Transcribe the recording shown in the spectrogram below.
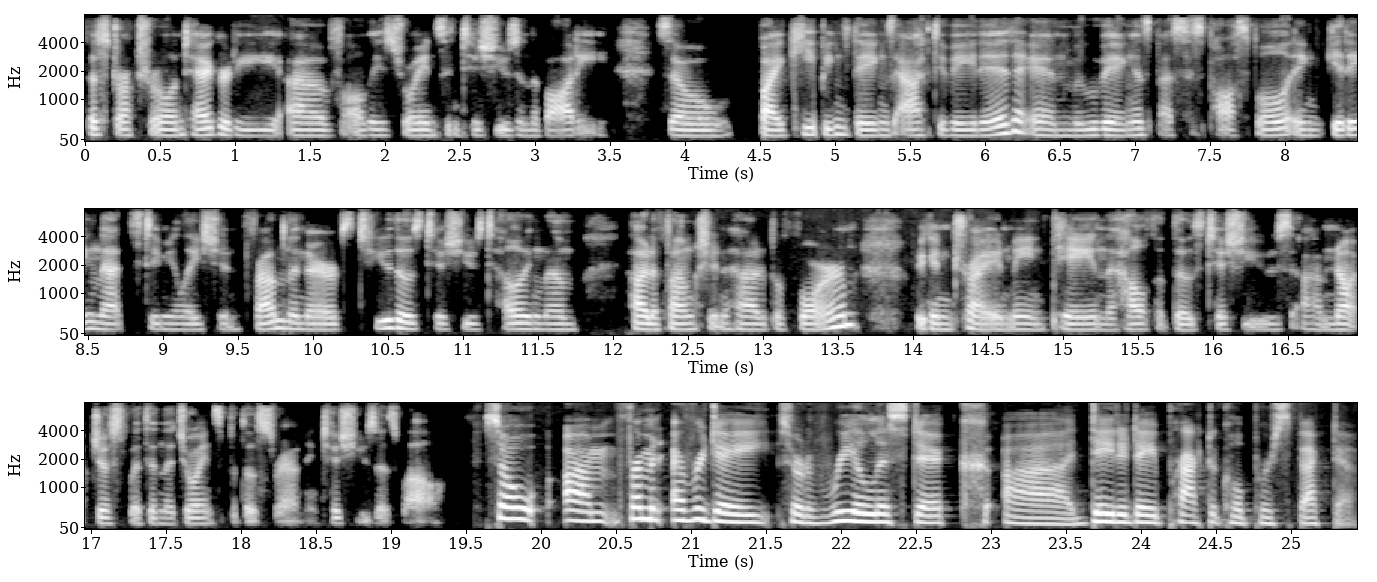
the structural integrity of all these joints and tissues in the body. So by keeping things activated and moving as best as possible and getting that stimulation from the nerves to those tissues, telling them how to function, how to perform, we can try and maintain the health of those tissues, um, not just within the joints, but those surrounding tissues as well. So, um, from an everyday, sort of realistic, day to day practical perspective,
